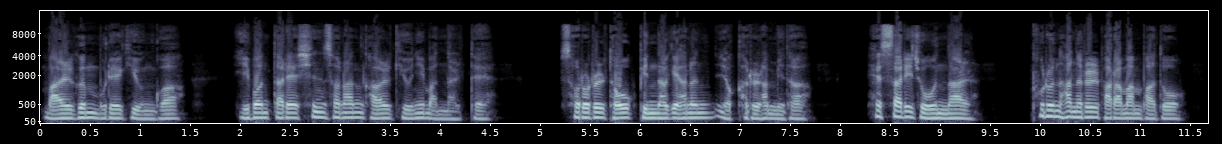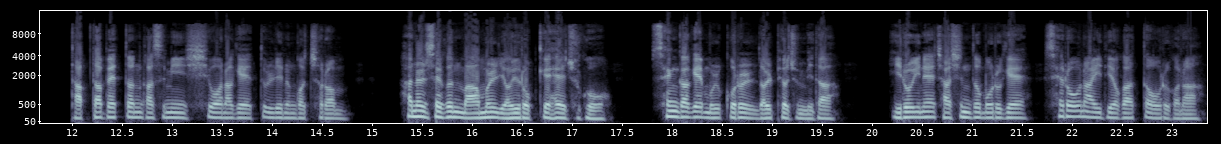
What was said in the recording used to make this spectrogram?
맑은 물의 기운과 이번 달의 신선한 가을 기운이 만날 때 서로를 더욱 빛나게 하는 역할을 합니다. 햇살이 좋은 날 푸른 하늘을 바라만 봐도 답답했던 가슴이 시원하게 뚫리는 것처럼 하늘색은 마음을 여유롭게 해주고 생각의 물꼬를 넓혀줍니다. 이로 인해 자신도 모르게 새로운 아이디어가 떠오르거나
